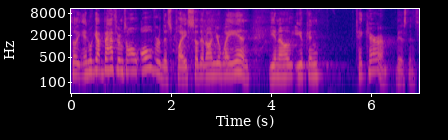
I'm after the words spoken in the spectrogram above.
So, and we got bathrooms all over this place so that on your way in, you know, you can take care of business.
